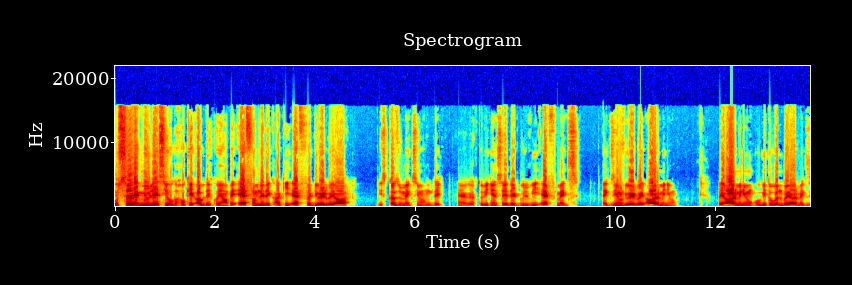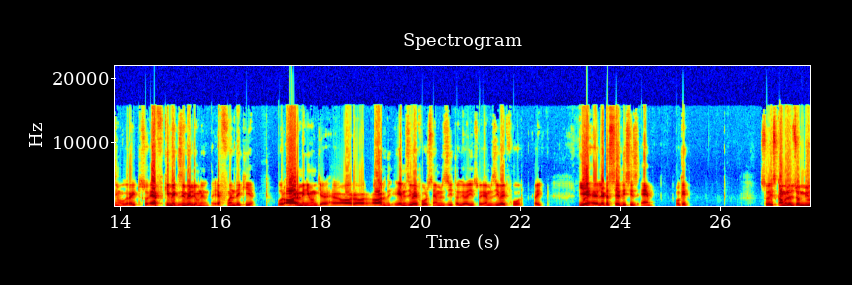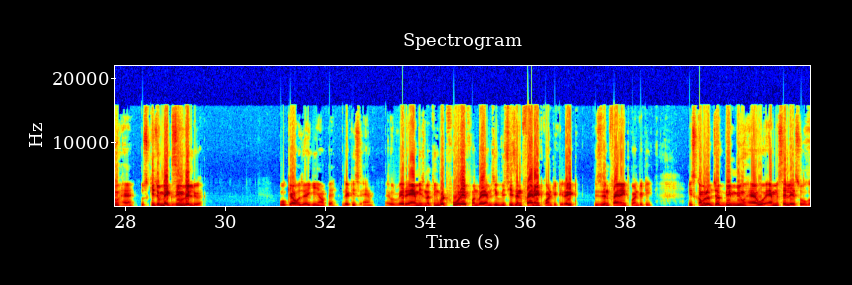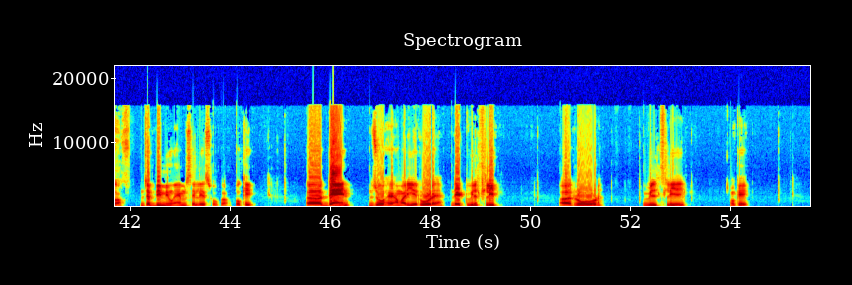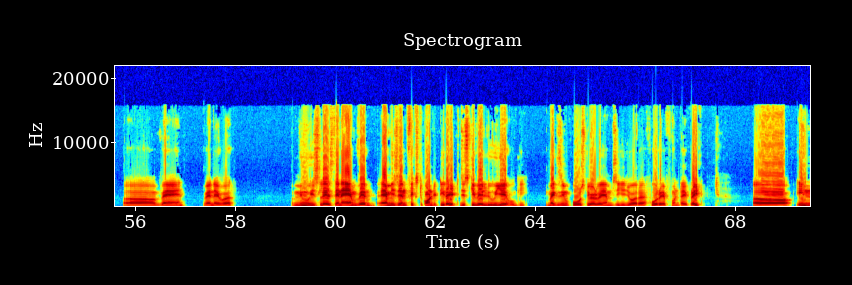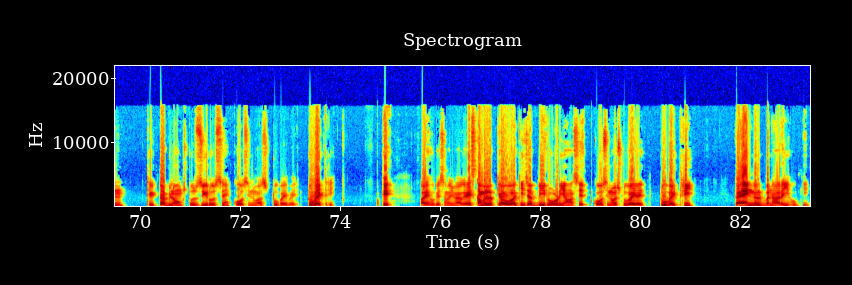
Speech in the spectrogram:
उससे म्यू लेस ही होगा। ओके अब देखो, यहाँ पे f हमने देखा कि f डिवाइड बाय r, इसका जो मैक्सिमम हम देखते हैं अगर तो we can say that will be f max maximum divide by r minimum भाई r मिनिमम होगी तो 1 बाय r मैक्सिमम होगा राइट सो f की मैक्सिमम वैल्यू हमने f1 देखी है। और आर मिनिमम क्या है? R r r m g by four से एम जी तक जा रही है so m g by four right ये है let us say this is m okay so इसका मतलब जो म्यू है उसकी जो मैक्सिमम वैल्यू है वो क्या हो जाएगी यहाँ पे? That is m where m is nothing but four f one by m g which is an finite quantity right this is an finite quantity इसका मतलब जब भी म्यू है वो एम से लेस होगा जब भी म्यू एम से लेस होगा ओके देन okay. uh, जो है हमारी ये रोड है that will slip rod will slip okay when whenever mu is less than M where M is an fixed quantity right जिसकी वैल्यू ये होगी। Maximum force divide by M G जो आ रहा है four F one type right in theta belongs to zero से cos inverse two by by two by three okay I hope ये समझ में आ गया। इसका मतलब क्या हुआ कि जब भी रोड यहाँ से cos inverse two by two by three का एंगल बना रही होगी,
